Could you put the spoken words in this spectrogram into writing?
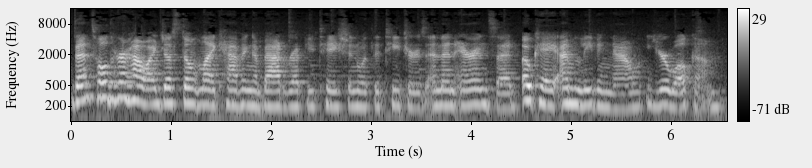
Ben told her how I just don't like having a bad reputation with the teachers. And then Aaron said, okay, I'm leaving now. You're welcome.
